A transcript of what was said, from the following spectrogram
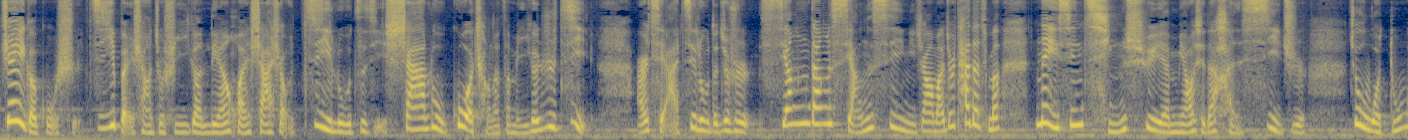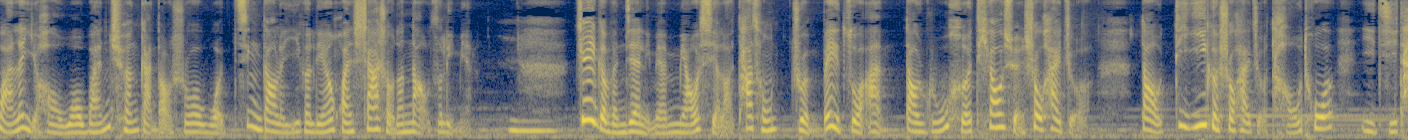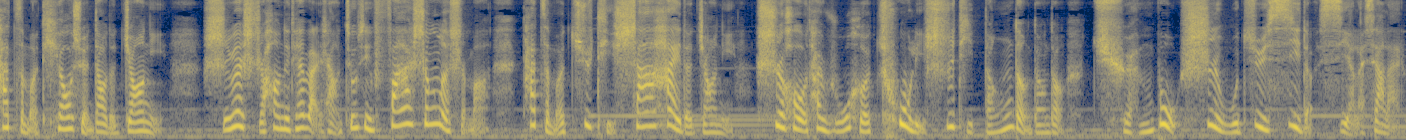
这个故事基本上就是一个连环杀手记录自己杀戮过程的这么一个日记，而且啊，记录的就是相当详细，你知道吗？就是他的什么内心情绪也描写的很细致。就我读完了以后，我完全感到说我进到了一个连环杀手的脑子里面。嗯，这个文件里面描写了他从准备作案到如何挑选受害者。到第一个受害者逃脱，以及他怎么挑选到的 Johnny，十月十号那天晚上究竟发生了什么？他怎么具体杀害的 Johnny？事后他如何处理尸体？等等等等，全部事无巨细的写了下来。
